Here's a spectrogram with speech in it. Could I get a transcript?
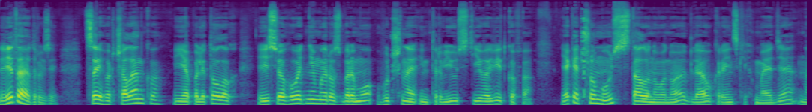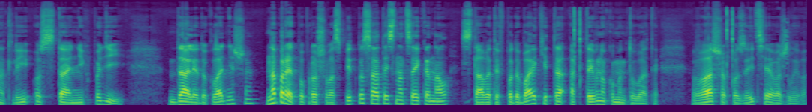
Вітаю, друзі! Це Ігор Чаленко, я політолог, і сьогодні ми розберемо гучне інтерв'ю Стіва Віткофа, яке чомусь стало новиною для українських медіа на тлі останніх подій. Далі докладніше. Наперед попрошу вас підписатись на цей канал, ставити вподобайки та активно коментувати. Ваша позиція важлива.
